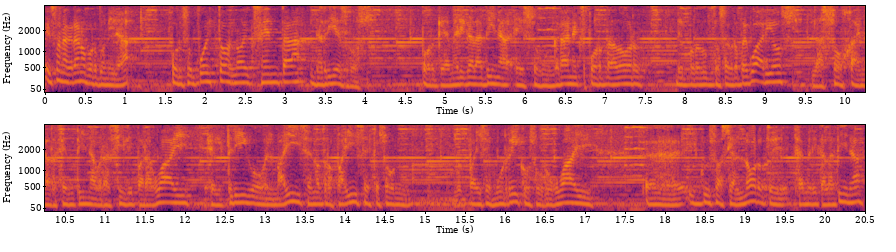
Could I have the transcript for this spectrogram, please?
Es una gran oportunidad, por supuesto no exenta de riesgos porque América Latina es un gran exportador de productos agropecuarios, la soja en Argentina, Brasil y Paraguay, el trigo, el maíz en otros países que son países muy ricos, Uruguay, eh, incluso hacia el norte de América Latina.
